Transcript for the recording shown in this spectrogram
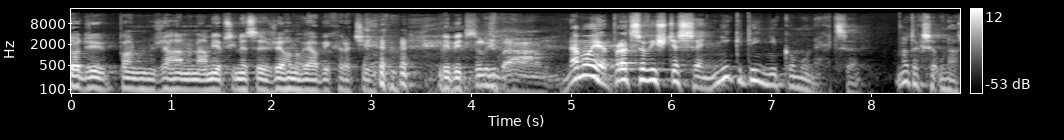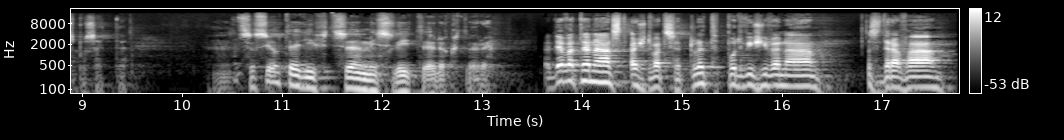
Tady pan Žán nám je přinese, že ano, já bych radši, kdyby služba. Na moje pracoviště se nikdy nikomu nechce. No tak se u nás posaďte. Co si o té dívce myslíte, doktore? 19 až 20 let, podvyživená, zdravá,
